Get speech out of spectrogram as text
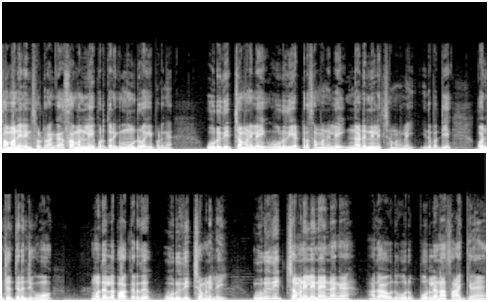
சமநிலைன்னு சொல்கிறாங்க சமநிலையை பொறுத்த வரைக்கும் மூன்று வகைப்படுங்க. உறுதி சமநிலை உறுதியற்ற சமநிலை நடுநிலை சமநிலை. இதை பற்றி கொஞ்சம் தெரிஞ்சுக்குவோம். முதல்ல பார்க்குறது உறுதி சமநிலை. உறுதி சமநிலைனா என்னங்க? அதாவது ஒரு பொருளை நான் சாய்க்கிறேன்.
